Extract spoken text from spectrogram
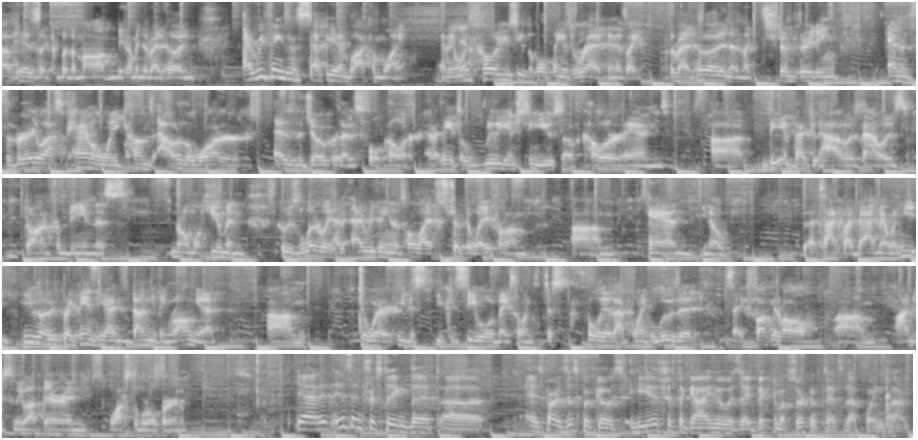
of his like with the mob and becoming the Red Hood. Everything's in sepia and black and white, and the only color you see the whole thing is red, and it's like the Red Hood, and then like the shrimp eating. And it's the very last panel when he comes out of the water as the Joker that is full color. And I think it's a really interesting use of color and uh, the impact you have is now is gone from being this normal human who's literally had everything in his whole life stripped away from him. Um, and, you know, attacked by Batman when he, even though he was breaking in, he hadn't done anything wrong yet. Um, to where he just, you can see what would make someone just fully at that point lose it, say, fuck it all. Um, I'm just gonna go out there and watch the world burn. Yeah, and it is interesting that uh, as far as this book goes, he is just a guy who is a victim of circumstance at that point in time.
